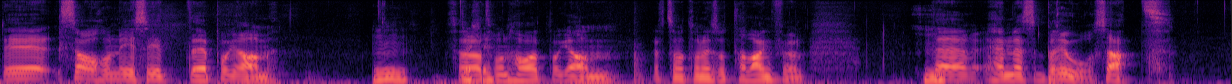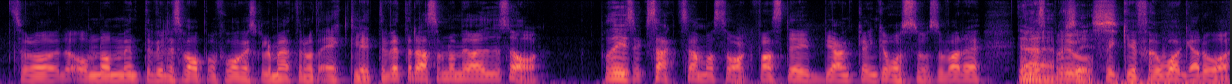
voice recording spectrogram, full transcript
Det sa hon i sitt eh, program. Mm. För Okej. att hon har ett program eftersom att hon är så talangfull. Mm. Där hennes bror satt. Så då, om de inte ville svara på en fråga skulle de äta något äckligt. Du vet det där som de gör i USA? Precis exakt samma sak fast det är Bianca Ingrosso. Så var det hennes Ja, ja, bror precis. fick ju fråga då.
